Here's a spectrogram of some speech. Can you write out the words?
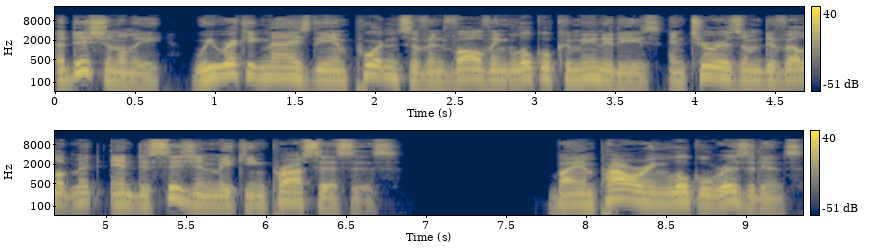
Additionally, we recognize the importance of involving local communities in tourism development and decision-making processes. By empowering local residents,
